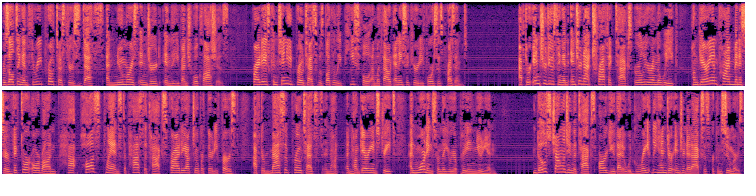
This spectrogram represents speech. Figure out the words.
resulting in three protesters' deaths and numerous injured in the eventual clashes. Friday's continued protest was luckily peaceful and without any security forces present. After introducing an internet traffic tax earlier in the week, Hungarian Prime Minister Viktor Orban pa- paused plans to pass the tax Friday, October 31st, after massive protests in, in Hungarian streets and warnings from the European Union. Those challenging the tax argue that it would greatly hinder internet access for consumers,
